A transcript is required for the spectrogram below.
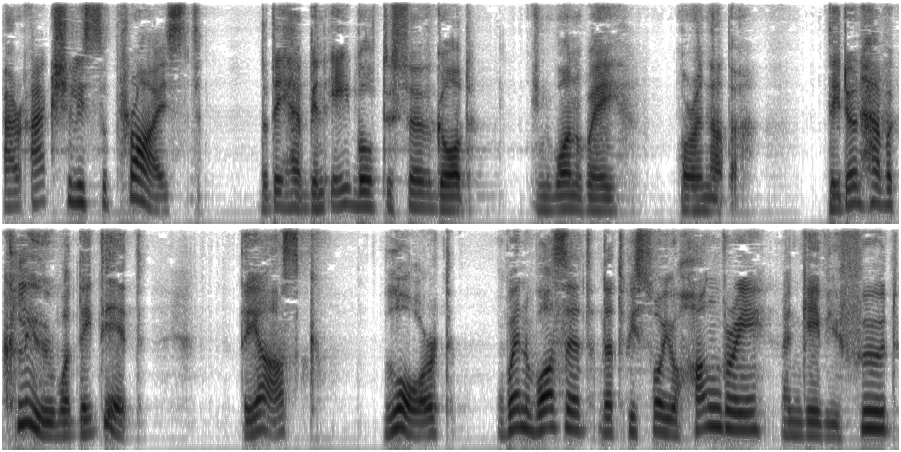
are actually surprised that they have been able to serve God in one way or another. They don't have a clue what they did. They ask, Lord, when was it that we saw you hungry and gave you food,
